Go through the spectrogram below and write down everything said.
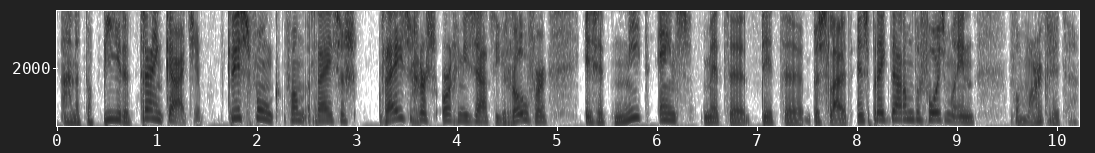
aan het papieren treinkaartje. Chris Vonk van reizigers, reizigersorganisatie Rover is het niet eens met uh, dit uh, besluit... en spreekt daarom de voicemail in van Mark Rutte.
